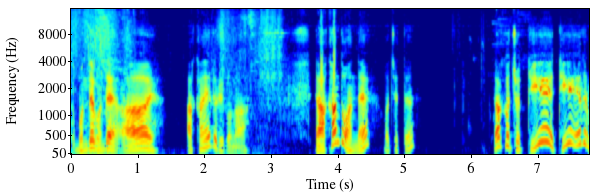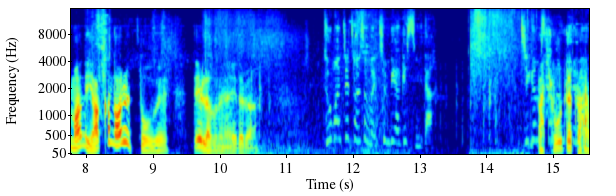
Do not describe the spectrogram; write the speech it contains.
어, 뭔데 뭔데 아 악한 애들이구나 야 악한도 왔네 어쨌든 야 그 저 뒤에 뒤에 애들 많은데 약한 나를 또 왜 때리려 그러냐 애들은 두 번째 전송을 준비하겠습니다. 지금 아, 좋됐다.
